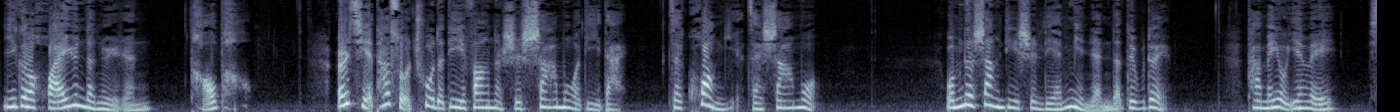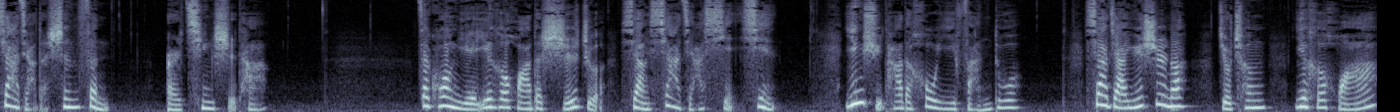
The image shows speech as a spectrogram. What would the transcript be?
一个怀孕的女人逃跑，而且她所处的地方呢是沙漠地带，在旷野，在沙漠。我们的上帝是怜悯人的，对不对？他没有因为夏甲的身份而轻视他。在旷野，耶和华的使者向夏甲显现，应许他的后裔繁多。夏甲于是呢，就称耶和华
